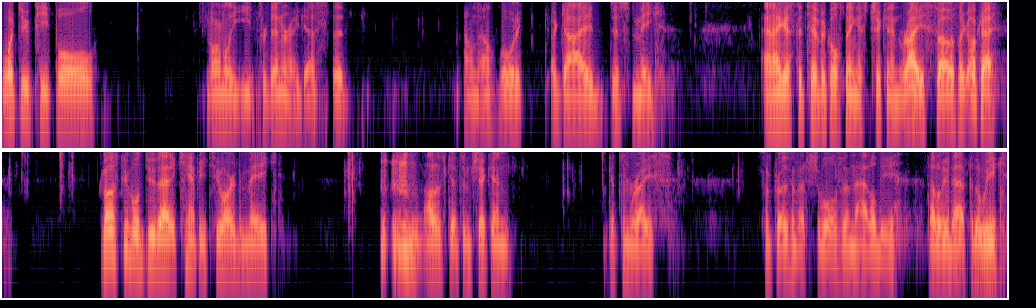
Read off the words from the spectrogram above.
what do people normally eat for dinner? I guess that I don't know. What would a, a guy just make? And I guess the typical thing is chicken and rice. So I was like, okay, most people do that. It can't be too hard to make. I'll just get some chicken, get some rice, some frozen vegetables, and that'll be that'll be that for the week.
